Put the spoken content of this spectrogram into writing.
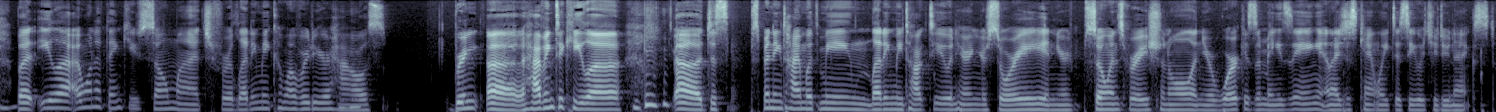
Mhm. But Ila, I want to thank you so much for letting me come over to your house, bring uh having tequila, uh just spending time with me and letting me talk to you and hearing your story and you're so inspirational and your work is amazing and I just can't wait to see what you do next.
